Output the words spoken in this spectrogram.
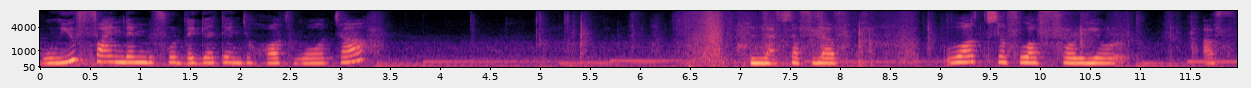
Will you find them before they get into hot water? lots of love, lots of love for your. Of,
